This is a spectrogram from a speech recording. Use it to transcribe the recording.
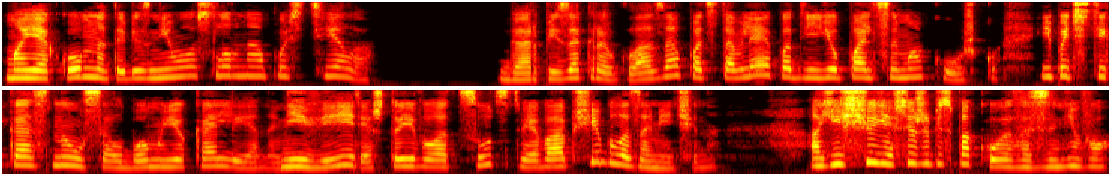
Моя комната без него словно опустела. Гарпий закрыл глаза, подставляя под ее пальцы макушку, и почти коснулся лбом ее колена, не веря, что его отсутствие вообще было замечено. «А еще я все же беспокоилась за него»,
